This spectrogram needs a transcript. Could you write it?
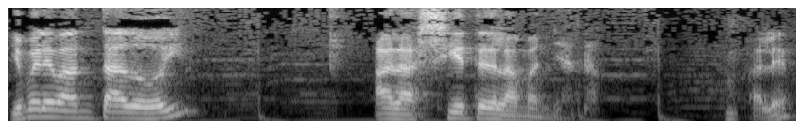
yo me he levantado hoy a las 7 de la mañana, ¿vale?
